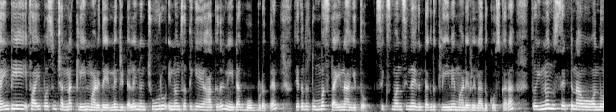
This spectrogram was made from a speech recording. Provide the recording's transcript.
ನೈಂಟಿ ಫೈವ್ ಪರ್ಸೆಂಟ್ ಚೆನ್ನಾಗಿ ಕ್ಲೀನ್ ಮಾಡಿದೆ ಎಣ್ಣೆ ಜಿಡ್ಡೆಲ್ಲ. ಇನ್ನೊಂದು ಚೂರು, ಇನ್ನೊಂದು ಸತಿಗೆ ಹಾಕಿದ್ರೆ ನೀಟಾಗಿ ಹೋಗ್ಬಿಡುತ್ತೆ. ಯಾಕಂದರೆ ತುಂಬ ಸ್ಟೈನ್ ಆಗಿತ್ತು. ಸಿಕ್ಸ್ ಮಂತ್ಸಿಂದ ಇದನ್ನು ತೆಗೆದು ಕ್ಲೀನೇ ಮಾಡಿರಲಿಲ್ಲ ಅದಕ್ಕೋಸ್ಕರ. ಸೊ ಇನ್ನೊಂದು ಸೆಟ್ ನಾವು ಒಂದು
